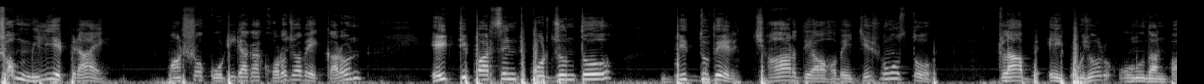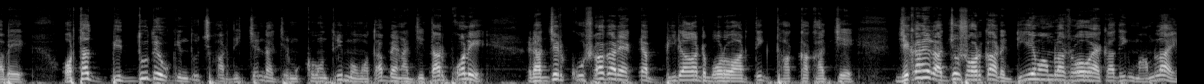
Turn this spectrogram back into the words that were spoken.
সব মিলিয়ে প্রায় পাঁচশো কোটি টাকা খরচ হবে, কারণ এইটটি পারসেন্ট পর্যন্ত বিদ্যুতের ছাড় দেওয়া হবে। যে সমস্ত ক্লাব এই পুজোর অনুদান পাবে, অর্থাৎ বিদ্যুতেও কিন্তু ছাড় দিচ্ছেন রাজ্যের মুখ্যমন্ত্রী মমতা ব্যানার্জি। তার ফলে রাজ্যের কোষাগারে একটা বিরাট বড় আর্থিক ধাক্কা খাচ্ছে, যেখানে রাজ্য সরকার ডিএ মামলা সহ একাধিক মামলায়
